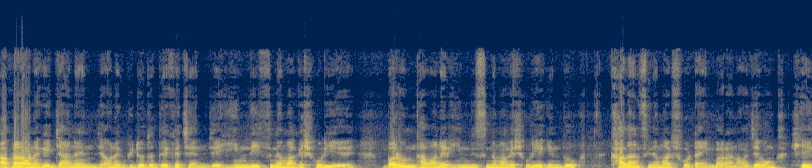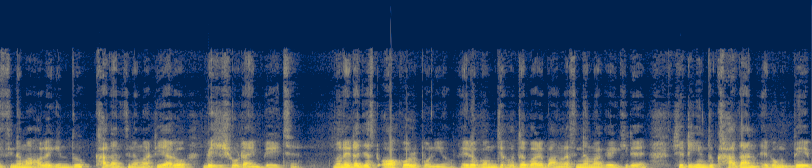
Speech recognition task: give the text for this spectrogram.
আপনারা অনেকেই জানেন যে, অনেক ভিডিওতে দেখেছেন যে, হিন্দি সিনেমাকে সরিয়ে বরুণ ধাওয়ানের হিন্দি সিনেমাকে সরিয়ে কিন্তু খাদান সিনেমার শো টাইম বাড়ানো হয়েছে এবং সেই সিনেমা হলে কিন্তু খাদান সিনেমাটি আরও বেশি শো টাইম পেয়েছে। মানে এটা জাস্ট অকল্পনীয়। এরকম যে হতে পারে বাংলা সিনেমাকে ঘিরে, সেটি কিন্তু খাদান এবং দেব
